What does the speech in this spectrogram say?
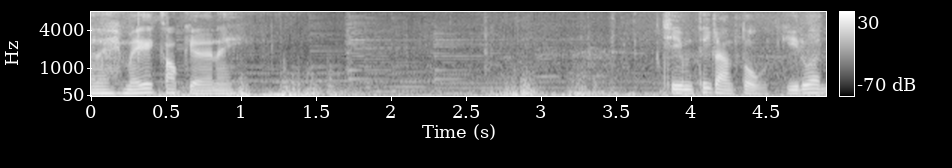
Đây này, mấy cái cọc kiểu này. Chim thích làm tổ ký kỳ luôn.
